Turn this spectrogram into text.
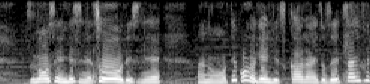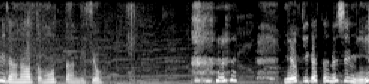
頭脳戦ですね。そうですね。あの、テコの原理使わないと絶対不利だなと思ったんですよ。寝起きが楽しみ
